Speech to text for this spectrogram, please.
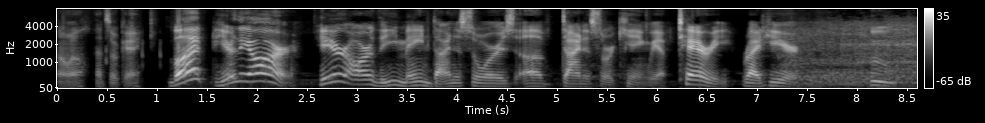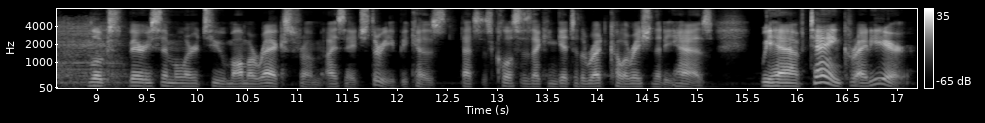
Oh well, that's okay. But here they are. Here are the main dinosaurs of Dinosaur King. We have Terry right here, who looks very similar to Mama Rex from Ice Age 3 because that's as close as I can get to the red coloration that he has. We have Tank right here,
